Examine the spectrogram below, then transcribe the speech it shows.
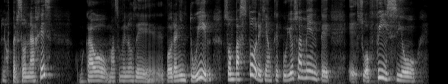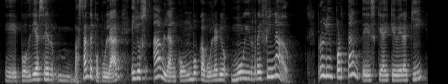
Los personajes, como acabo más o menos de podrán intuir, son pastores y aunque curiosamente eh, su oficio eh, podría ser bastante popular, ellos hablan con un vocabulario muy refinado. Pero lo importante es que hay que ver aquí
